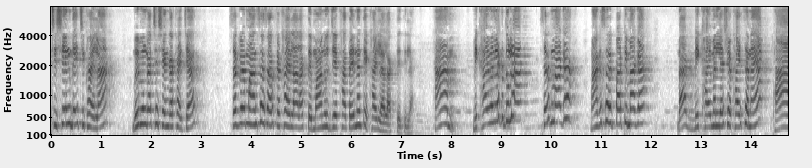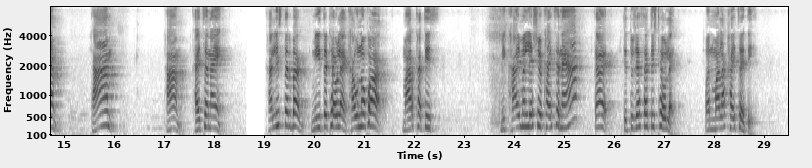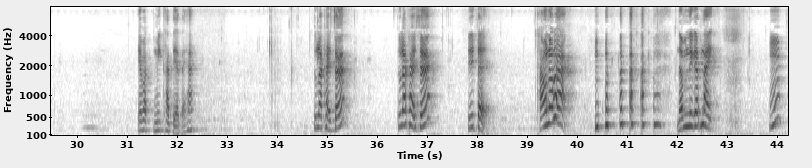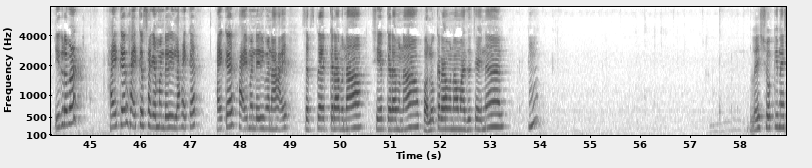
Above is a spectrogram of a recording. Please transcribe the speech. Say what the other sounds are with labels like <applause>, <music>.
द्यायची शेंग द्यायची खायला. भुईमुगाच्या शेंगा खायच्यात. सगळं माणसासारखं खायला लागते. माणूस जे खाते ना ते खायला लागते तिला. थांब. मी खाय म्हणलं का तुला? सरक मागा. माग सरक पाठी मागा. बाग मी खाय म्हणल्याशिवाय खायचं नाही थांब. थांब. थांब. खायचं नाही. खालीस तर बघ. मी इथं ठेवलाय. खाऊ नको. मार खातीस. मी खाय म्हणल्याशिवाय खायचं नाही हा. काय? ते तुझ्यासाठीच ठेवलाय. पण मला खायचं आहे ते. हे बघ मी खाते आता हां. तुला खायचं? तुला खायचं? इथं. खाऊ नका. <laughs> दम निघत नाही. इकडं बघ. हाय कर हाय कर सगळ्या मंडळीला हाय कर. हाय कर हाय मंडळी म्हणा हाय. सबस्क्राईब करा म्हणा शेअर करा म्हणा फॉलो करा म्हणा माझं चॅनल लय शौकीन आहे.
